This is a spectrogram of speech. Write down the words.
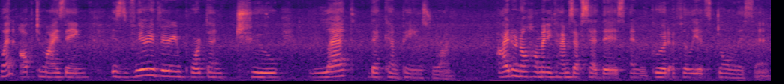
when optimizing is very very important to let the campaigns run. I don't know how many times i've said this and good affiliates don't listen.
